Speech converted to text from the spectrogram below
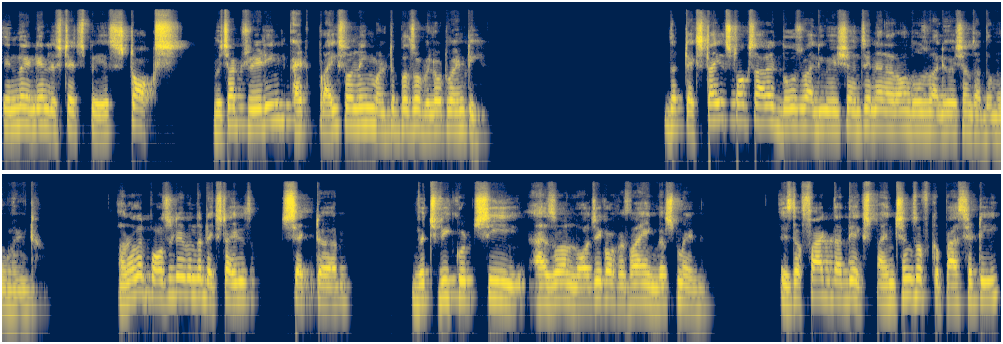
in the Indian listed space stocks which are trading at price earning multiples of below 20. The textile stocks are at those valuations in and around those valuations at the moment. Another positive in the textiles sector, which we could see as a logic of FI investment, is the fact that the expansions of capacity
